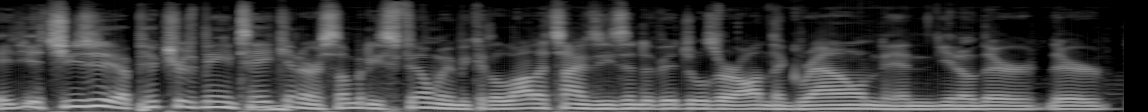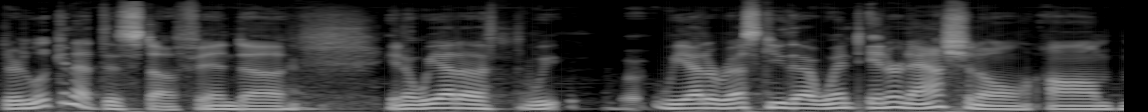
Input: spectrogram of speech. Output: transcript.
it, it's usually a picture's being taken or somebody's filming because a lot of times these individuals are on the ground and you know they're they're they're looking at this stuff, and uh, you know we had a we we had a rescue that went international. Um,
